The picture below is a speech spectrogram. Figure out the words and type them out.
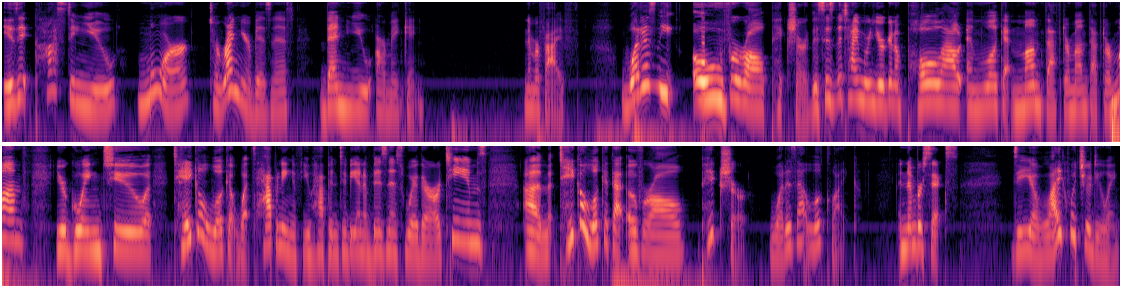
Is it costing you more to run your business than you are making? Number five, what is the overall picture? This is the time where you're going to pull out and look at month after month after month. You're going to take a look at what's happening if you happen to be in a business where there are teams. Um, take a look at that overall picture. What does that look like? And number six, do you like what you're doing?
